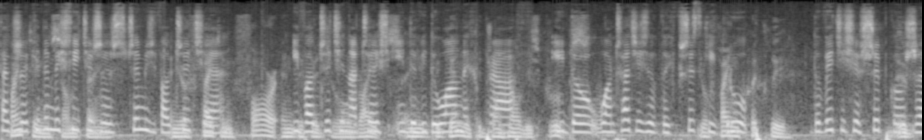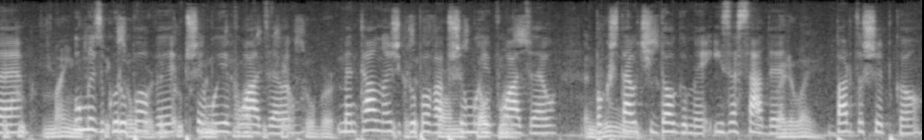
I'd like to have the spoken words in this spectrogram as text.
Także kiedy myślicie, że z czymś walczycie i walczycie na cześć indywidualnych praw i dołączacie się do tych wszystkich grup, dowiecie się szybko, że umysł grupowy przejmuje władzę, mentalność grupowa dogmas władzę, bo kształci dogmy i zasady bardzo szybko.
